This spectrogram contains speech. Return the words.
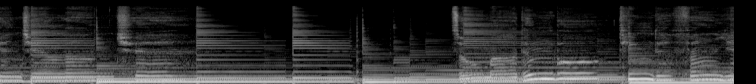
渐渐冷却，走马灯不停的翻页，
